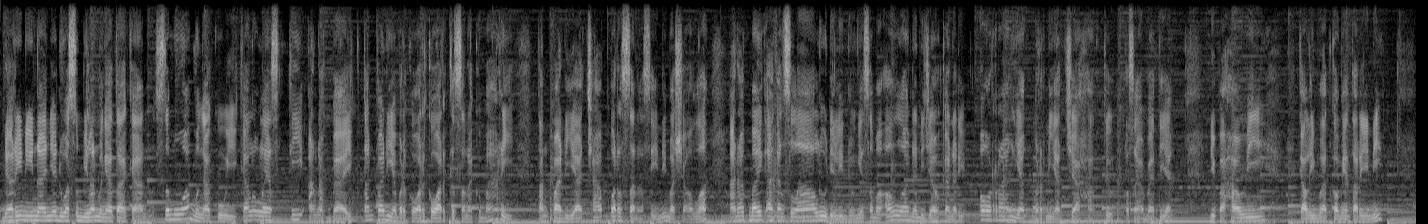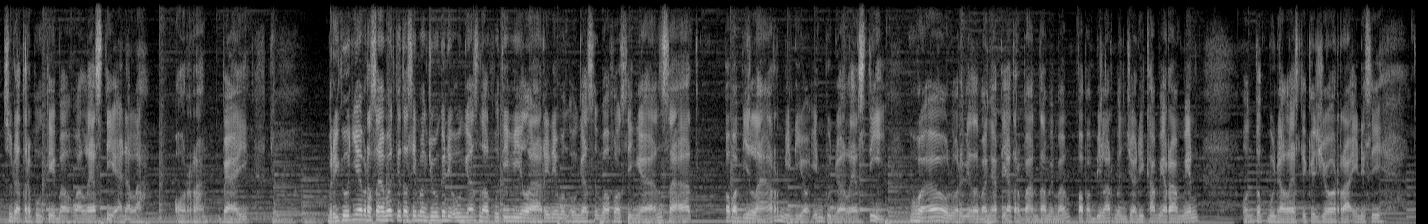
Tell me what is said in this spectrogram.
Dari Ninanya 29 mengatakan, semua mengakui kalau Lesti anak baik tanpa dia berkoar-koar ke sana kemari, tanpa dia caper sana sini, Masya Allah, anak baik akan selalu dilindungi sama Allah dan dijauhkan dari orang yang berniat jahat tuh, persahabat ya. Dipahami kalimat komentar ini, sudah terbukti bahwa Lesti adalah orang baik. Berikutnya persahabat kita simak juga di unggahan Snell Putih Bilar. Ini mengunggah sebuah postingan saat Papa Bilar videoin Bunda Lesti. Wow luar biasa banget ya terpantau memang Papa Bilar menjadi kameramen untuk Bunda Lesti Kejora. Ini sih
